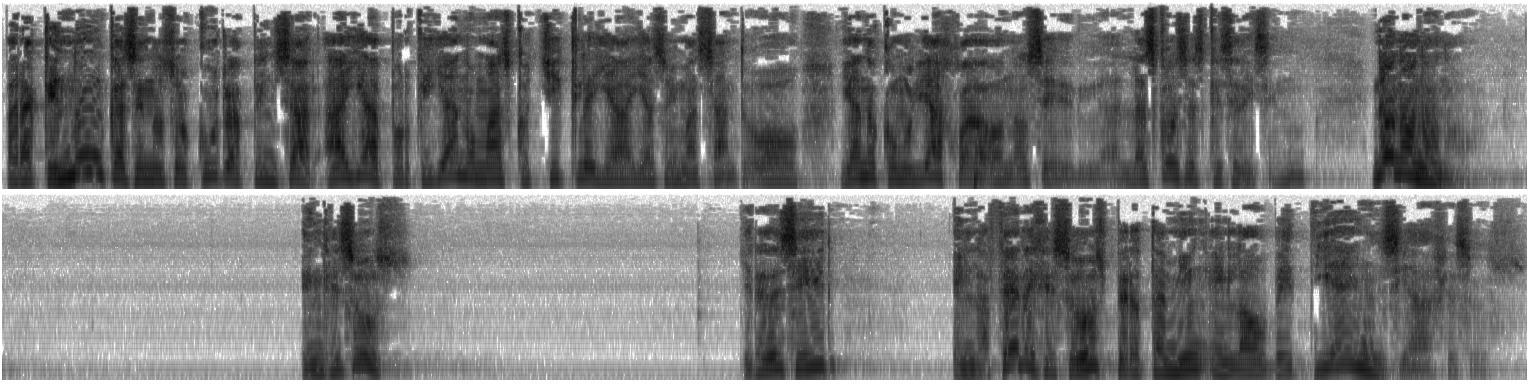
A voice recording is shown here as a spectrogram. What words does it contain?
para que nunca se nos ocurra pensar, ah, ya, porque ya no masco chicle, ya, ya soy más santo, o ya no como yahua, o no sé, las cosas que se dicen. No, no, no, no. En Jesús. Quiere decir, en la fe de Jesús, pero también en la obediencia a Jesús.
